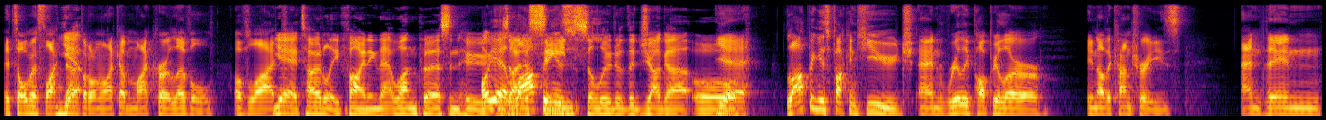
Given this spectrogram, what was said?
It's almost like Yeah. that, but on like a micro level of like Yeah, totally. Finding that one person who Oh, yeah, has either seen is- Salute of the Jugger or yeah, LARPing is fucking huge and really popular in other countries, and then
